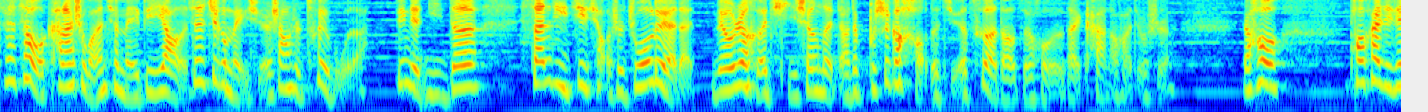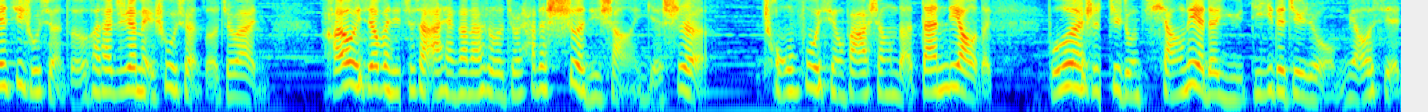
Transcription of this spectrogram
但是在我看来是完全没必要的，在这个美学上是退步的，并且你的 3D 技巧是拙劣的，没有任何提升的，然后这不是个好的决策。到最后再看的话，就是，然后抛开这些技术选择和他这些美术选择之外，还有一些问题，就像阿贤刚才说的，就是它的设计上也是重复性发生的、单调的。不论是这种强烈的雨滴的这种描写，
